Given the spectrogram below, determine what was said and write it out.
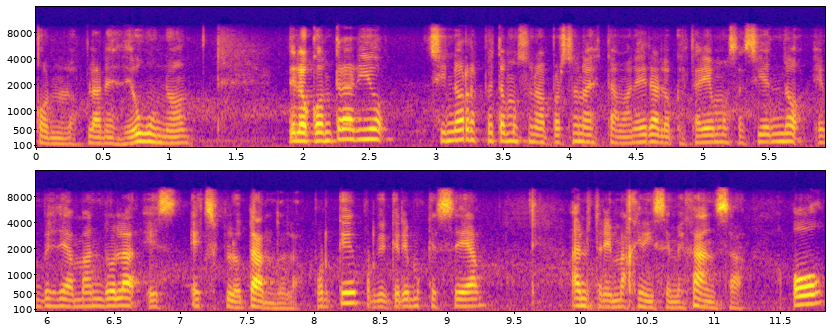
con los planes de uno. De lo contrario, si no respetamos a una persona de esta manera, lo que estaríamos haciendo, en vez de amándola, es explotándola. ¿Por qué? Porque queremos que sea a nuestra imagen y semejanza o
